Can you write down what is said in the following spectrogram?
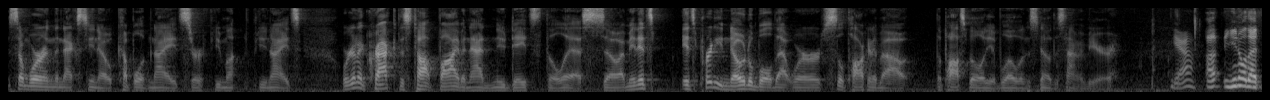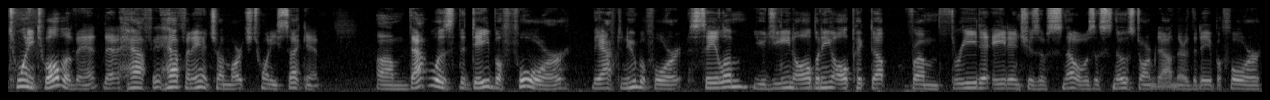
somewhere in the next you know couple of nights or a few few nights, we're gonna crack this top five and add new dates to the list. So I mean, it's it's pretty notable that we're still talking about the possibility of lowland snow this time of year. Yeah. Uh, you know that 2012 event, that half half an inch on March 22nd, um, that was the day before, the afternoon before Salem, Eugene, Albany all picked up from three to eight inches of snow. It was a snowstorm down there the day before,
